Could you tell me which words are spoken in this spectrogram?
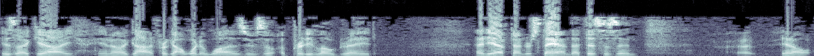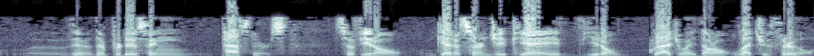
He's like, yeah, I, you know, I got, I forgot what it was. It was a, a pretty low grade. And you have to understand that this isn't, uh, you know, they're, they're producing pastors. So if you don't get a certain GPA, you don't graduate. They don't let you through.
